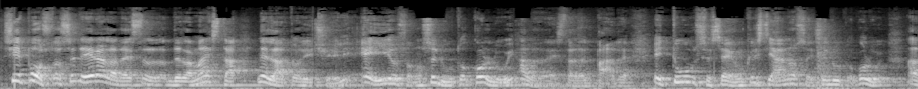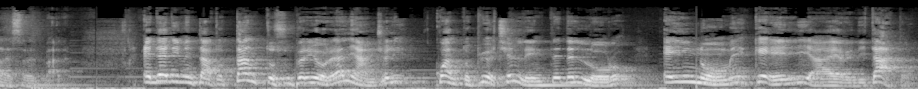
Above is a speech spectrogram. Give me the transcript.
si è posto a sedere alla destra della maestà nell'alto dei cieli e io sono seduto con lui alla destra del Padre. E tu, se sei un cristiano, sei seduto con lui alla destra del Padre. Ed è diventato tanto superiore agli angeli quanto più eccellente del loro è il nome che egli ha ereditato.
